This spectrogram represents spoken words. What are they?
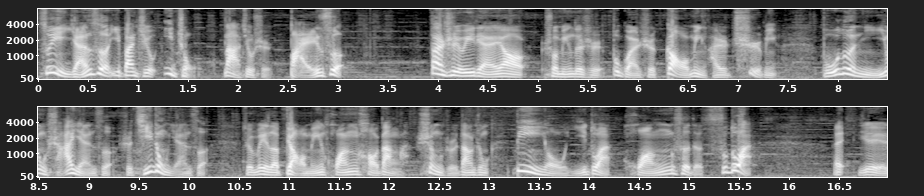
所以颜色一般只有一种，那就是白色。但是有一点要说明的是，不管是诰命还是敕命，不论你用啥颜色，是几种颜色，就为了表明皇恩浩荡啊，圣旨当中必有一段黄色的丝缎，哎，这也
